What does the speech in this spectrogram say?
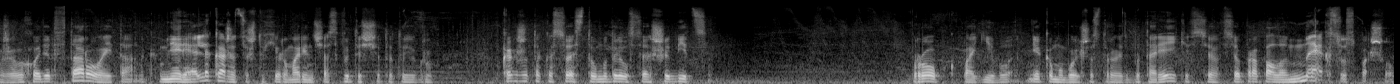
Уже выходит второй танк. Мне реально кажется, что Хирумарин сейчас вытащит эту игру. Как же так СС-то умудрился ошибиться? Пробка погибла. Некому больше строить батарейки. Все, все пропало. Nexus пошел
